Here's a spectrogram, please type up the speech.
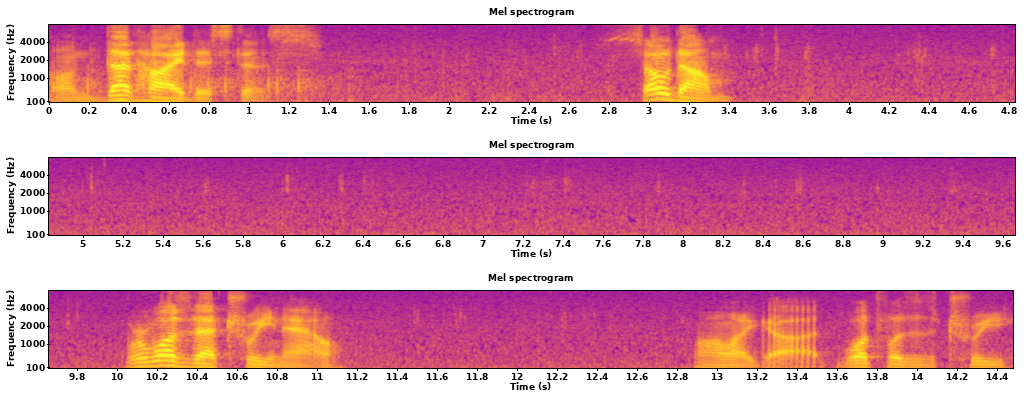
on that high distance. So dumb. Where was that tree now? Oh my god, what was the tree?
